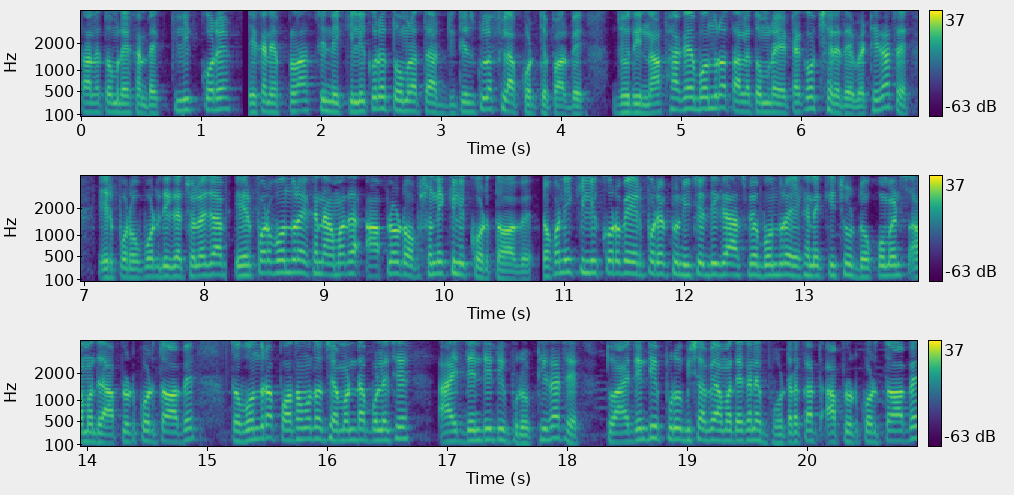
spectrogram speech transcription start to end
তাহলে তোমরা এখানটায় ক্লিক করে, এখানে প্লাস চিহ্নে ক্লিক করে তোমরা তার ডিটেলসগুলো ফিল করতে পারবে। যদি না থাকে বন্ধুরা, তাহলে তোমরা এটাকেও ছেড়ে দেবে, ঠিক আছে? এরপর ওপর দিকে চলে যাবে। এরপর বন্ধুরা, এখানে আমাদের আপলোড অপশনে ক্লিক করতে হবে। যখনই ক্লিক করবে, এরপর একটু নিচের দিকে আসবে বন্ধুরা, এখানে কিছু ডকুমেন্টস আমাদের আপলোড করতে হবে। তো বন্ধুরা, প্রথমত যেমনটা বলেছে আইডেন্টিটি প্রুফ ঠিক আছে? তো আইডেন্টি প্রুফ হিসাবে আমাদের এখানে ভোটার কার্ড আপলোড করতে হবে।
